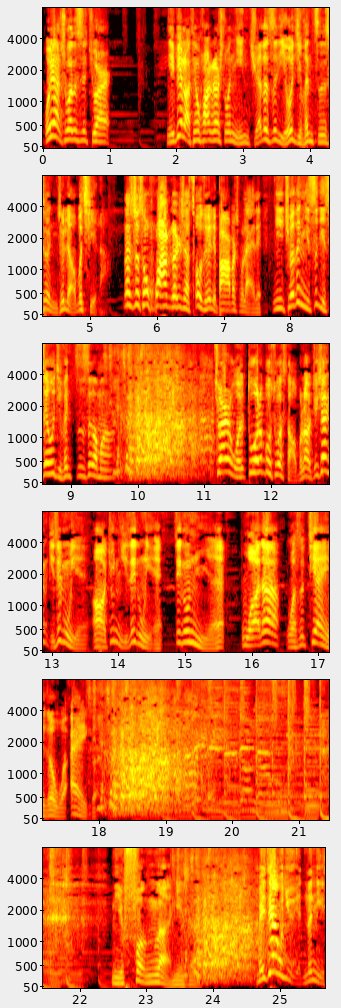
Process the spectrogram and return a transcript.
我想说的是娟儿，你别老听花哥说你，你觉得自己有几分姿色你就了不起了，那是从花哥这小臭嘴里叭叭出来的。你觉得你自己真有几分姿色吗？娟儿，我多了不说少不唠，就像你这种人啊，就你这种人，这种女人，我呢，我是见一个我爱一个。你疯了！你是没见过女人呢？你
